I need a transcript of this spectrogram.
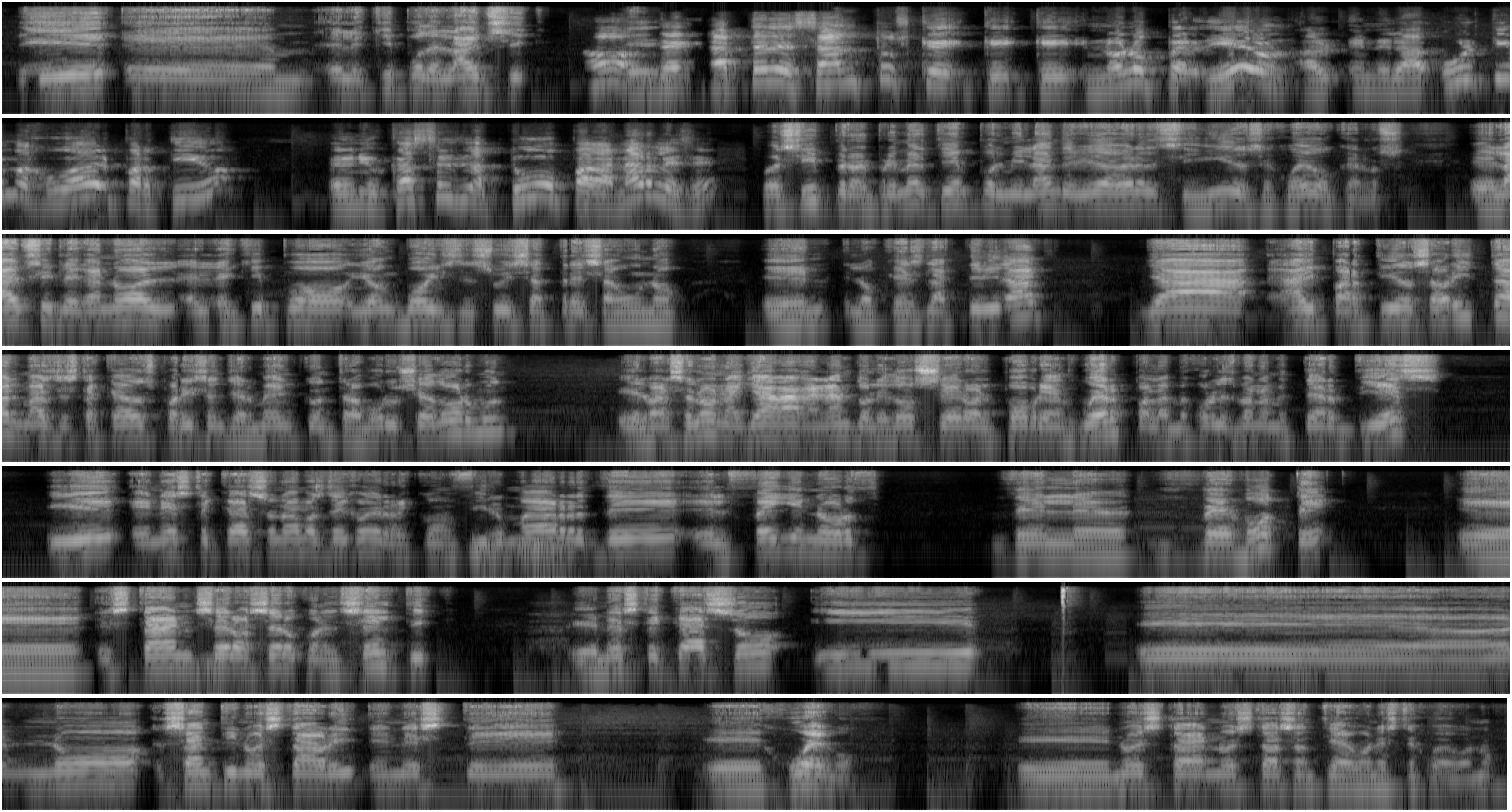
y eh, el equipo de Leipzig. No, eh, de, de Santos que, que, no lo perdieron. En la última jugada del partido, el Newcastle la tuvo para ganarles, ¿eh? Pues sí, pero el primer tiempo el Milán debió de haber decidido ese juego, Carlos. El Leipzig le ganó al, equipo Young Boys de Suiza 3 a 1 en lo que es la actividad. Ya hay partidos ahorita, el más destacado es Paris Saint Germain contra Borussia Dortmund. El Barcelona ya va ganándole 2-0 al pobre Antwerp, a lo mejor les van a meter 10 y en este caso nada más dejo de reconfirmar de el Feyenoord del eh, Bebote. Eh, están 0 a 0 con el Celtic en este caso y eh, no Santi no está en este juego. No está no está Santiago en este juego no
